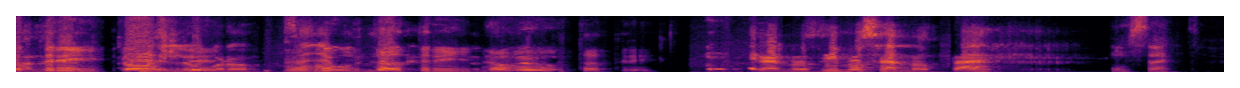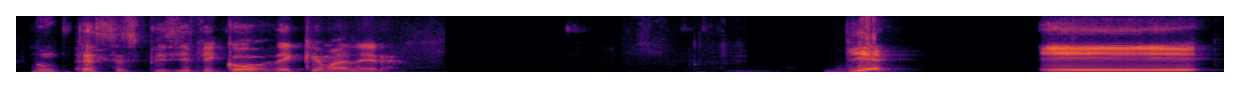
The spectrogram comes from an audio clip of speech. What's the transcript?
manera, Tri, se logró. No se me gustó Tri, no me gustó Tri. Mira, nos dimos a notar. Exacto. Nunca se especificó de qué manera. Bien. Eh,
